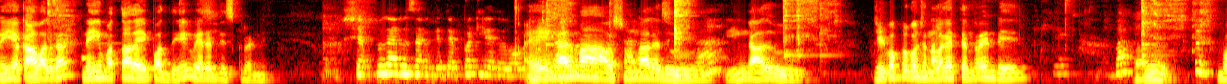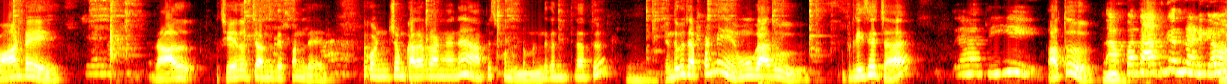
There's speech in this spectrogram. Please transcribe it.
నెయ్యి కావాలిగా? నెయ్యి మొత్తం అది అయిపోద్ది వేరే తీసుకురండి. షెఫ్ గారు సరిగ్గా తెప్పట్లేదు. ఏం కాదు మా అవసరం కాలేదు. ఏం కాదు. జీడిపప్పులు కొంచెం నల్లగా తినరండి బాగుంటాయి. రాదు. చేదు వచ్చి అంత తిప్పనులే. కొంచెం కలర్ రాగానే ఆపేసుకుంటున్నాం. ఎందుకంత ఎందుకు చెప్పండి? ఊ కాదు. ఇప్పుడు తీసేచ్చా ఆ, తీయి. తాతు. అప్ప తాతగారిని అడిగావు?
